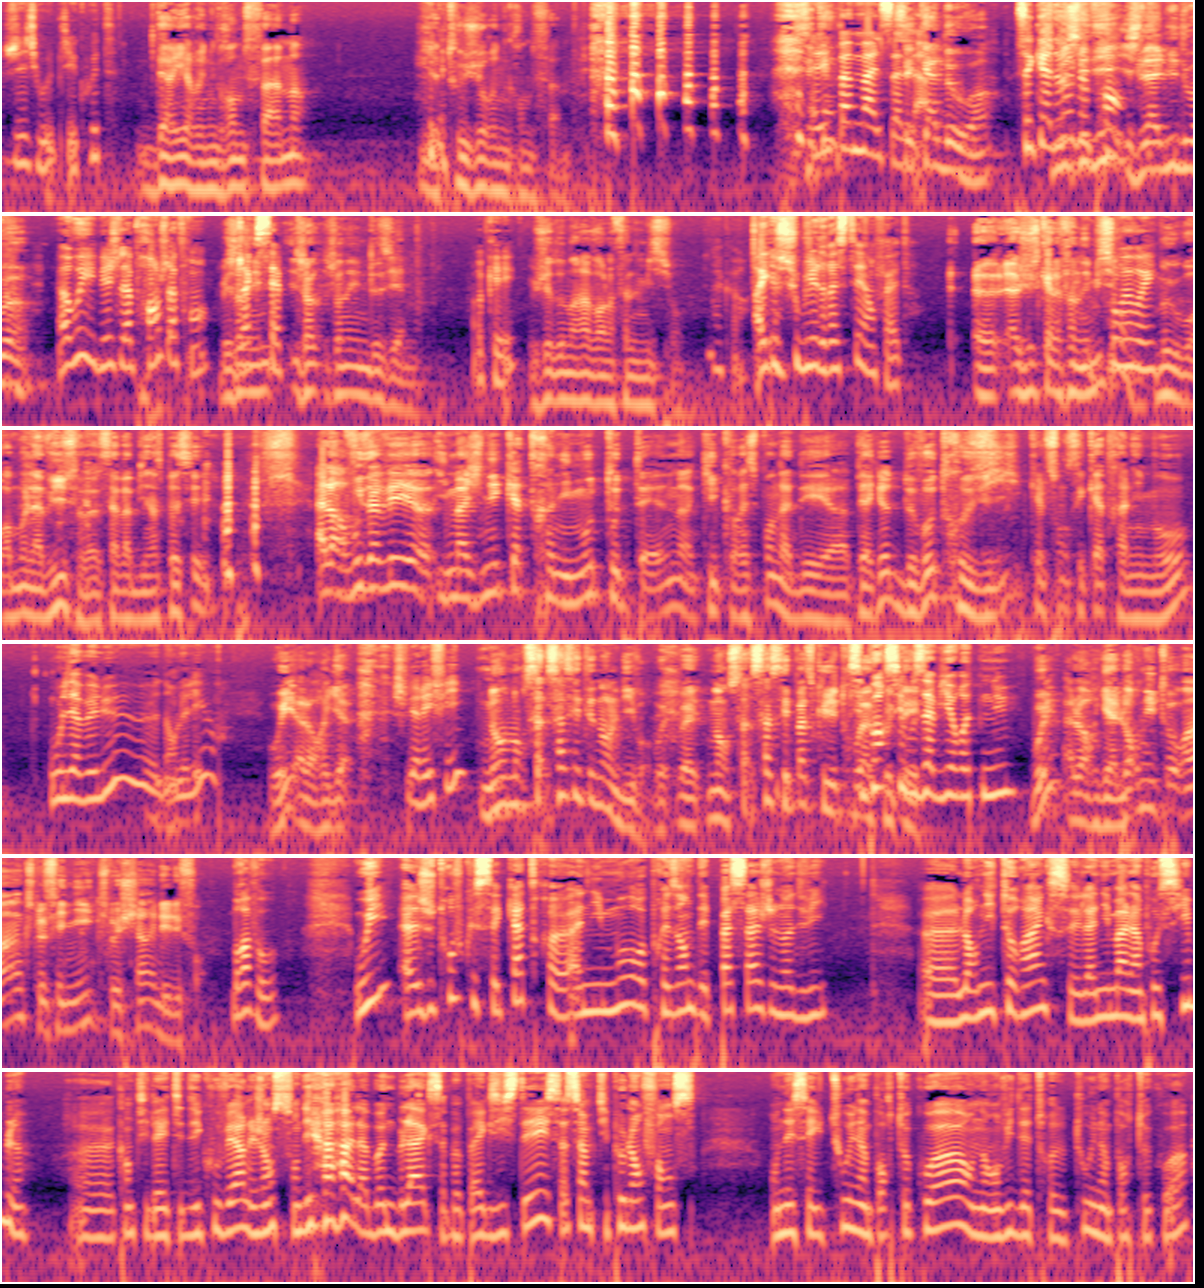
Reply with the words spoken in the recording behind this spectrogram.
J'écoute. Derrière une grande femme, il y a toujours une grande femme. C'est Elle est pas mal C'est celle-là. cadeau, hein. C'est cadeau, je je dit, prends. je la lui dois. Ah oui, mais je la prends, je la prends. J'en ai, J'accepte. j'en ai une deuxième. Ok, Je donnerai avant la fin de l'émission. d'accord. Ah, je suis obligée de rester en fait. Euh, jusqu'à la fin de l'émission. Oui, oui. Mais bon, à mon avis, ça, va- ça va bien se passer. Alors, vous avez euh, imaginé quatre animaux totems qui correspondent à des euh, périodes de votre vie. Quels sont ces quatre animaux? Vous l'avez lu dans le livre? Oui, alors il y a. Je vérifie. Non, non, ça, ça, c'était dans le livre. Non, ça, ça c'est pas ce que j'ai C'est trouvé à côté. si vous aviez retenu. Oui, alors il y a l'ornithorynx, le phénix, le chien et l'éléphant. Bravo. Oui, je trouve que ces quatre animaux représentent des passages de notre vie. Euh, L'ornithorynx, c'est l'animal impossible. Euh, quand il a été découvert, les gens se sont dit ah la bonne blague, ça peut pas exister. Et ça, c'est un petit peu l'enfance. On essaye tout et n'importe quoi, on a envie d'être tout et n'importe quoi,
